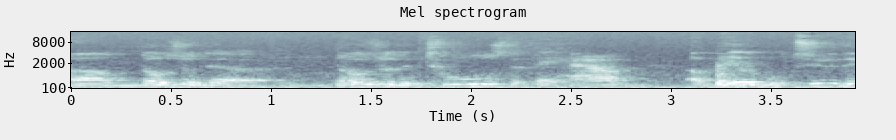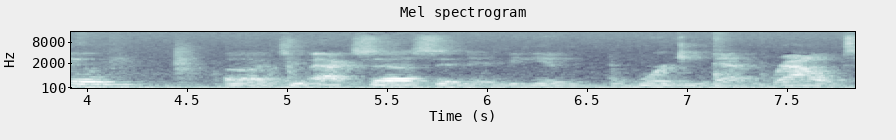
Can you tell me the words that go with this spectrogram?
Um, those are the, those are the tools that they have available to them, uh, to access and, and begin working that route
